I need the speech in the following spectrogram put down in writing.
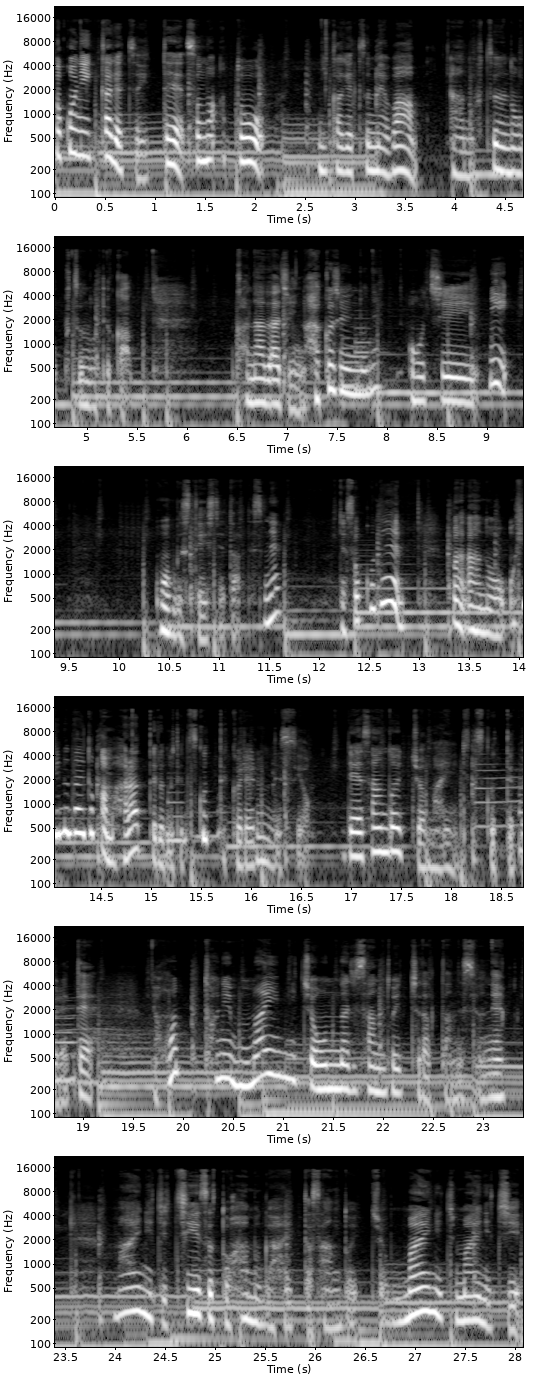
そこに1ヶ月いてその後2ヶ月目はあの普通の普通のというかカナダ人の白人のねお家にホームステイしてたんですね。でそこで、まあ、あのお昼代とかも払ってるので作ってくれるんですよ。でサンドイッチを毎日作ってくれて本当に毎日同じサンドイッチだったんですよね。毎日チーズとハムが入ったサンドイッチを毎日毎日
